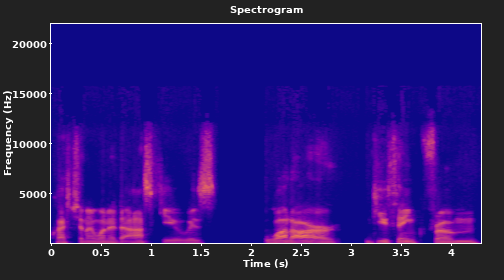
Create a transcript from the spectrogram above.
question I wanted to ask you is what are do you think from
